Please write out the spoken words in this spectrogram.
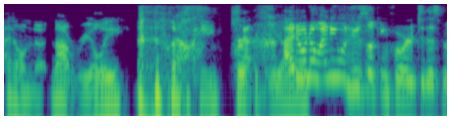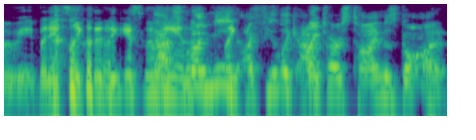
I don't know. Not really. I don't know anyone who's looking forward to this movie, but it's like the biggest movie. That's what the, I mean. Like, I feel like Avatar's time is gone.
